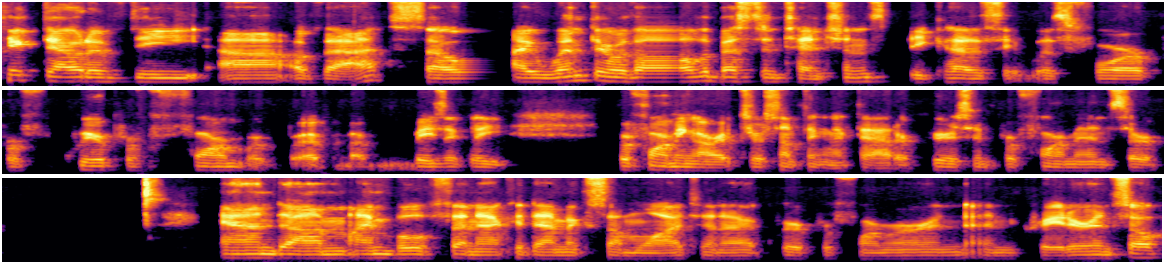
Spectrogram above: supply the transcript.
kicked out of the uh, of that. So I went there with all the best intentions because it was for per- queer perform, basically performing arts or something like that, or queers in performance or And um, I'm both an academic somewhat and a queer performer and, and creator. And so I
